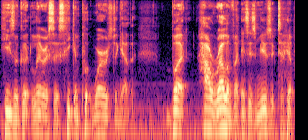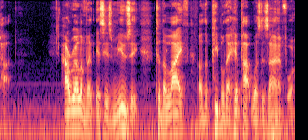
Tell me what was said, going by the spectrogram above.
He's a good lyricist. He can put words together. But how relevant is his music to hip hop? How relevant is his music to the life of the people that hip hop was designed for?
